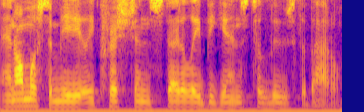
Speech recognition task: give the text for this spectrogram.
And almost immediately, Christian steadily begins to lose the battle.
